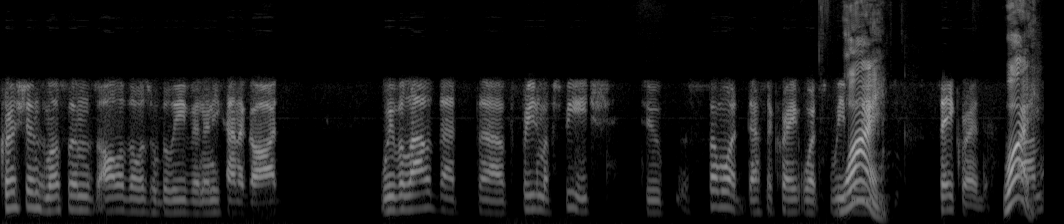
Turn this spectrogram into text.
Christians, Muslims, all of those who believe in any kind of God, we've allowed that uh, freedom of speech to somewhat desecrate what we Why? believe sacred. Why? Um,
